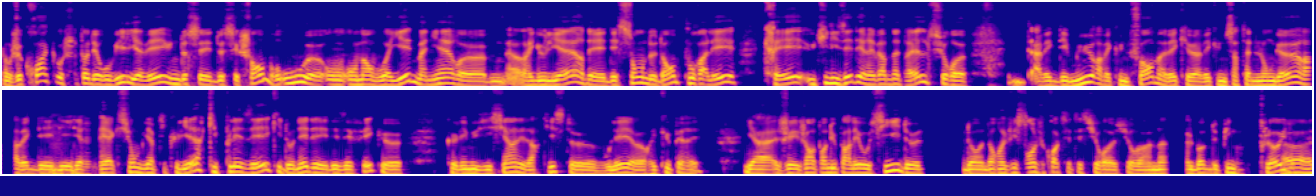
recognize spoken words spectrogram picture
Donc je crois qu'au château d'Hérouville, il y avait une de ces, de ces chambres où euh, on, envoyait de manière euh, régulière des, sons dedans pour aller créer, utiliser des réverbes naturels sur, euh, avec des murs, avec une forme, avec, avec une certaine longueur, avec des, des, réactions bien particulières qui plaisaient, qui donnaient des, effets que, que les musiciens, les artistes voulaient récupérer. J'ai, entendu parler aussi de d'enregistrement, je crois que c'était sur, euh, sur un album de Pink Floyd, Ah ouais,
